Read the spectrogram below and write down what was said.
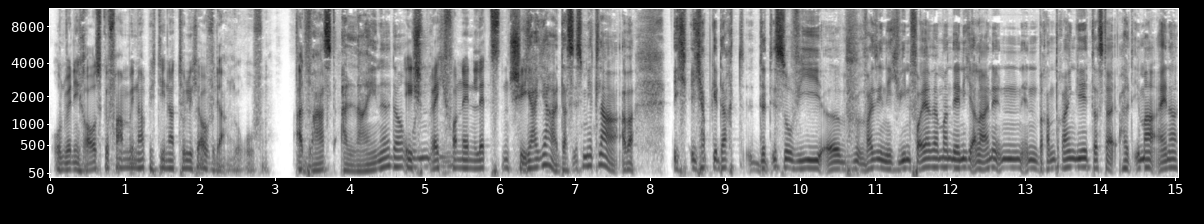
Und wenn ich rausgefahren bin, habe ich die natürlich auch wieder angerufen. Also, du warst alleine da Ich spreche von den letzten Schichten. Ja, ja, das ist mir klar. Aber ich, ich habe gedacht, das ist so wie, äh, weiß ich nicht, wie ein Feuerwehrmann, der nicht alleine in, in Brand reingeht, dass da halt immer einer,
